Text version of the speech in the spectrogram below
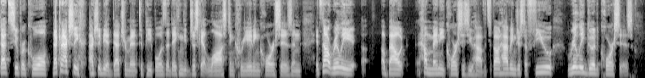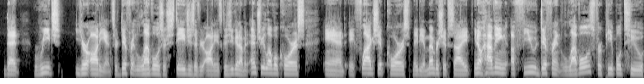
That's super cool. That can actually actually be a detriment to people is that they can just get lost in creating courses and it's not really uh, about how many courses you have. It's about having just a few really good courses that reach your audience or different levels or stages of your audience because you could have an entry level course and a flagship course, maybe a membership site, you know, having a few different levels for people to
